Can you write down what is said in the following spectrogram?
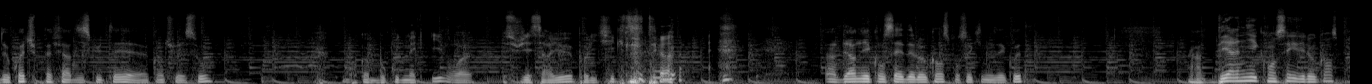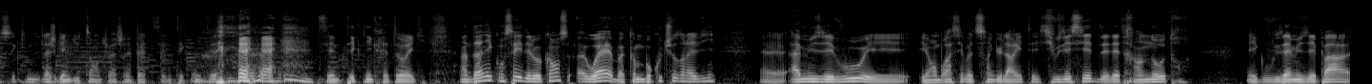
De quoi tu préfères discuter quand tu es sous Comme beaucoup de mecs ivres, euh, des sujets sérieux, politiques, etc. Un dernier conseil d'éloquence pour ceux qui nous écoutent Un dernier conseil d'éloquence pour ceux qui... Là, je gagne du temps, tu vois, je répète, c'est une technique, de- c'est une technique rhétorique. Un dernier conseil d'éloquence, euh, ouais, bah, comme beaucoup de choses dans la vie, euh, amusez-vous et, et embrassez votre singularité. Si vous essayez d'être un autre et que vous vous amusez pas,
